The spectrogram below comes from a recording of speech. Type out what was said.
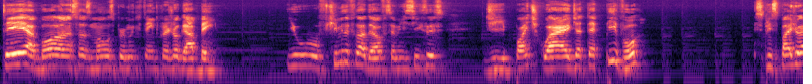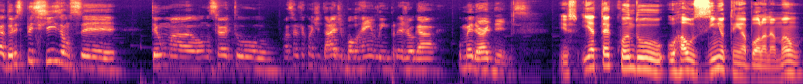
ter a bola nas suas mãos por muito tempo para jogar bem. E o time do Philadelphia 76ers, de point guard até pivô, os principais jogadores precisam ser ter uma, um certo, uma certa quantidade de ball handling para jogar o melhor deles. Isso. E até quando o Raulzinho tem a bola na mão,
